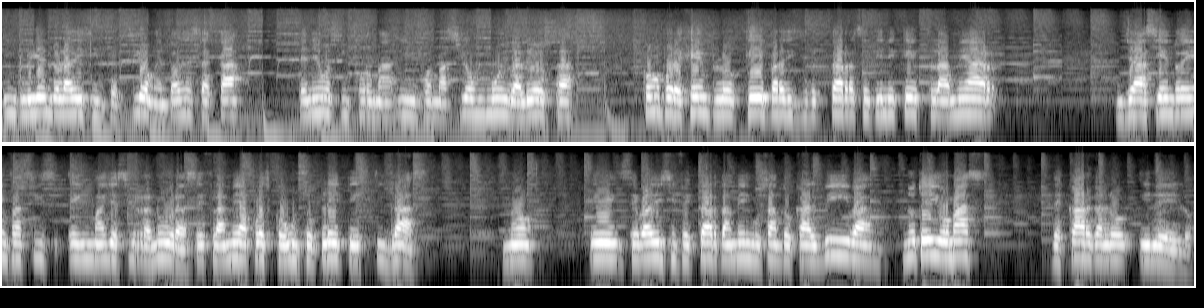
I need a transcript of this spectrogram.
incluyendo la desinfección. Entonces acá tenemos información muy valiosa como por ejemplo que para desinfectar se tiene que flamear ya haciendo énfasis en mallas y ranuras se flamea pues con un soplete y gas no se va a desinfectar también usando cal viva no te digo más descárgalo y léelo.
